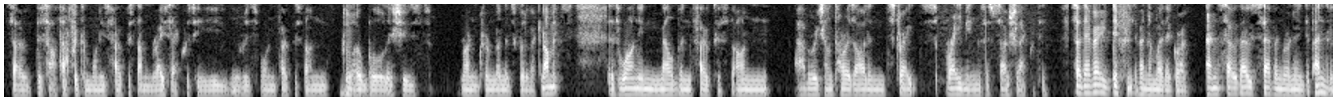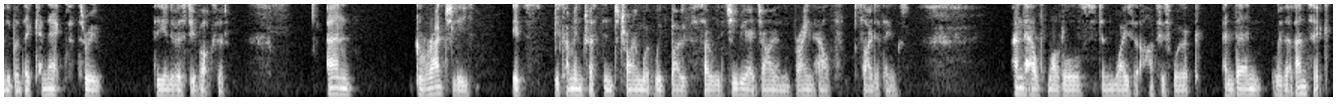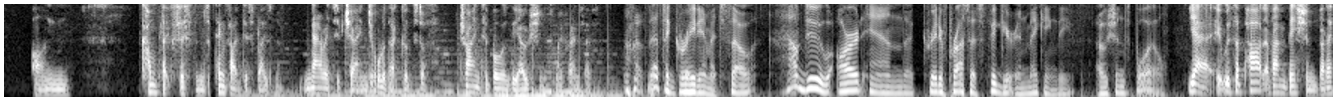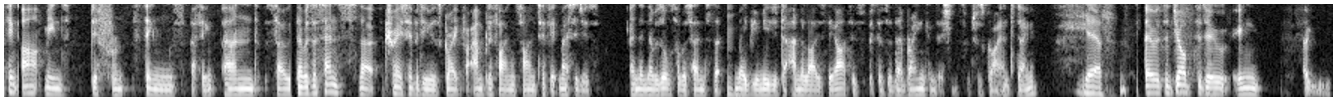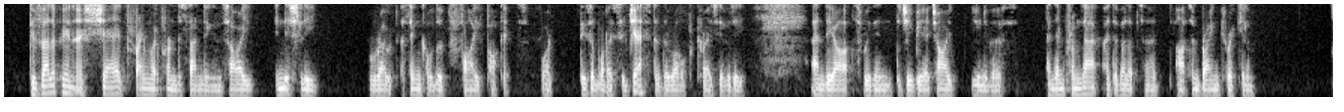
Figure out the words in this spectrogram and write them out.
So the South African one is focused on race equity. There is one focused on mm. global issues run from London School of Economics. There's one in Melbourne focused on Aboriginal and Torres Island Straits framings of social equity. So they're very different depending on where they grow. And so those seven run independently, but they connect through the University of Oxford. And gradually, it's become interesting to try and work with both. So with GBHI and the brain health side of things, and health models and ways that artists work, and then with Atlantic on complex systems, things like displacement, narrative change, all of that good stuff. Trying to boil the oceans, my friend says. That's a great image. So, how do art and the creative process figure in making the oceans boil? Yeah, it was a part of ambition, but I think art means different things, I think. And so there was a sense that creativity was great for amplifying scientific messages. And then there was also a sense that mm. maybe you needed to analyze the artists because of their brain conditions, which was quite entertaining. Yes. there was a job to do in uh, developing a shared framework for understanding. And so I initially wrote a thing called the five pockets. What these are what I suggest are the role for creativity and the arts within the GBHI universe. And then from that, I developed an arts and brain curriculum,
